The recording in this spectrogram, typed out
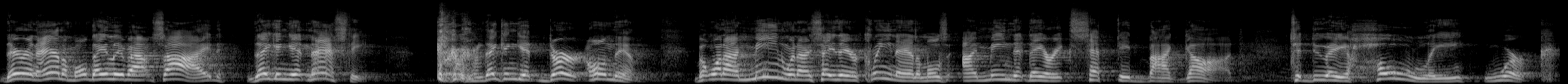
They're an animal, they live outside, they can get nasty, they can get dirt on them. But what I mean when I say they are clean animals, I mean that they are accepted by God to do a holy work.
